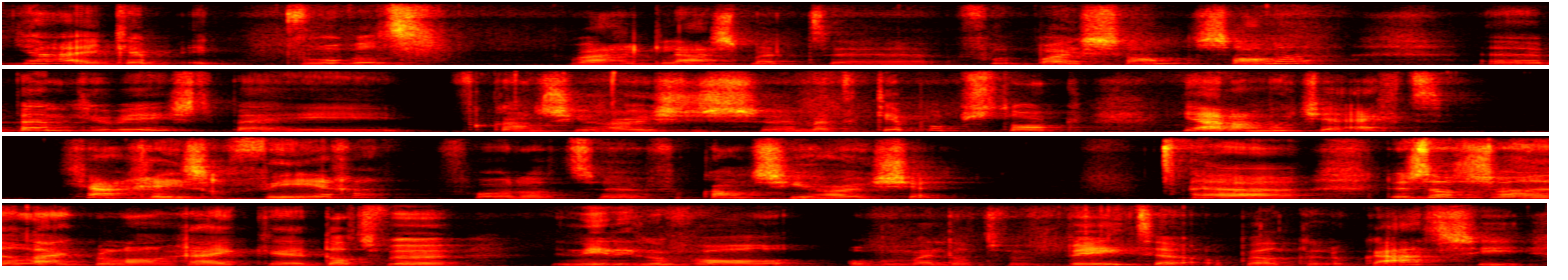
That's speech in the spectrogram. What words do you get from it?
ja, ik heb ik, bijvoorbeeld waar ik laatst met Food by San, Sanne ben geweest bij vakantiehuisjes met de kip op stok. Ja, dan moet je echt gaan reserveren voor dat uh, vakantiehuisje. Dus dat is wel heel erg belangrijk dat we in ieder geval op het moment dat we weten op welke locatie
